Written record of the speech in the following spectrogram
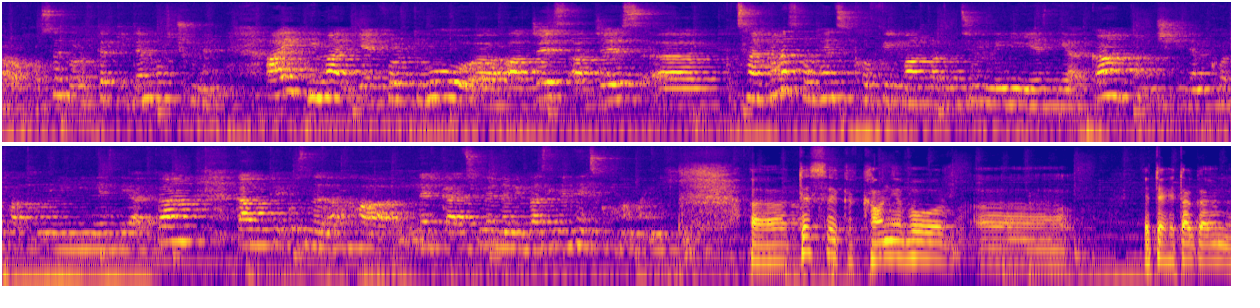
կարող խոսել, որովհետեւ գիտեմ, որ չունեն։ Այ հիմա երբ որ դու աճես, աճես, ցանկանաս որ հենց քո ֆիլմարտադրությունը լինի եզդիական, կամ չգիտեմ, քո թատրոնը լինի եզդիական, կամ թեկուզ հա ներկայացումներ նվիրված լինեն հենց քո համայնքի։ Տեսեք, քանի որ եթե հետագայում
